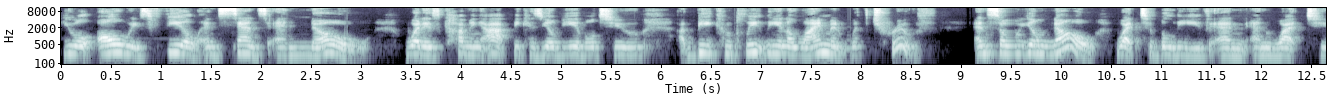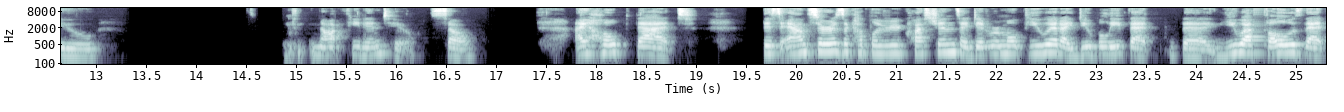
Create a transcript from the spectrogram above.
You will always feel and sense and know what is coming up because you'll be able to uh, be completely in alignment with truth. And so you'll know what to believe and, and what to not feed into. So I hope that this answers a couple of your questions. I did remote view it. I do believe that the UFOs that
